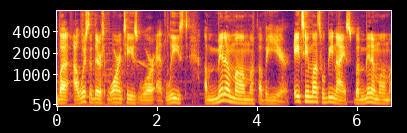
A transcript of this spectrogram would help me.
But I wish that their warranties were at least a minimum of a year. 18 months would be nice, but minimum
